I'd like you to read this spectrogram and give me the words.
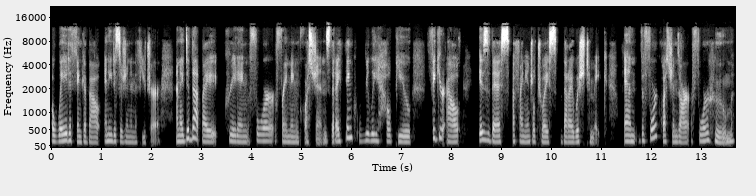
a way to think about any decision in the future. And I did that by creating four framing questions that I think really help you figure out is this a financial choice that I wish to make? And the four questions are for whom?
